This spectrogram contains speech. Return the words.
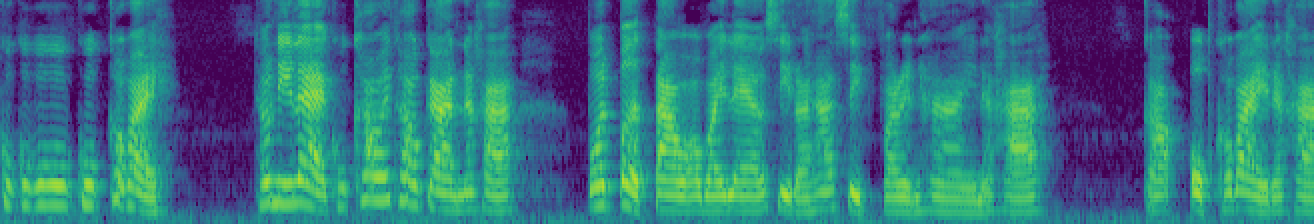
คุกคุกคุกคุกเข้าไป เท่านี้แหละคุกเข้าให้เข้ากันนะคะปอนเปิดเตาเอาไว้แล้ว 450ฟาเรนไฮต์นะคะ ก็อบเข้าไปนะคะ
